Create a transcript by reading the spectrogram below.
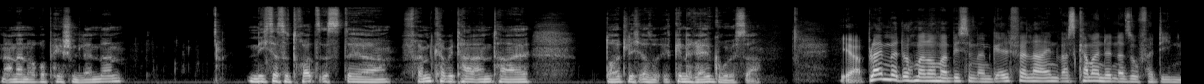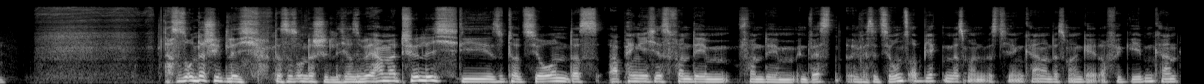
in anderen europäischen Ländern. Nichtsdestotrotz ist der Fremdkapitalanteil deutlich, also generell größer. Ja, bleiben wir doch mal noch mal ein bisschen beim Geldverleihen. Was kann man denn da so verdienen? Das ist unterschiedlich. Das ist unterschiedlich. Also wir haben natürlich die Situation, dass abhängig ist von dem, von dem Invest Investitionsobjekt, in das man investieren kann und dass man Geld auch vergeben kann.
